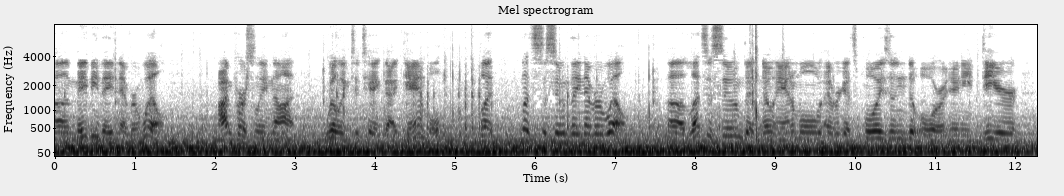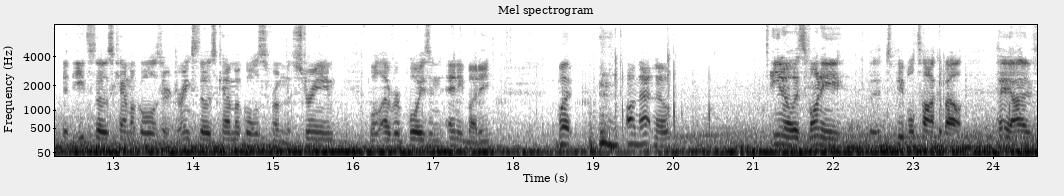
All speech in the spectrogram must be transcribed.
Uh, maybe they never will. I'm personally not willing to take that gamble, but let's assume they never will. Uh, let's assume that no animal ever gets poisoned or any deer that eats those chemicals or drinks those chemicals from the stream will ever poison anybody. But on that note, you know, it's funny, it's people talk about, hey, I've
